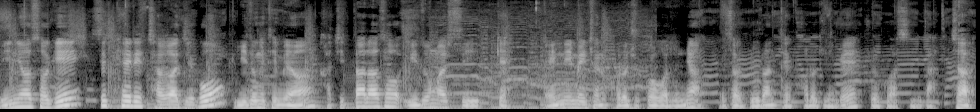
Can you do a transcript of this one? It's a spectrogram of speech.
이 녀석이 스케일이 작아지고 이동이 되면 같이 따라서 이동할 수 있게 애니메이션을 걸어줄 거거든요. 그래서 룰한테 걸어주는 게 좋을 것 같습니다. 자,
